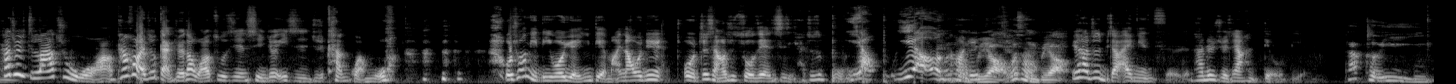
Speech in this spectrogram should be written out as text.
他就一直拉住我啊！他后来就感觉到我要做这件事情，就一直就是看管我。我说：“你离我远一点嘛！”然后我就我就想要去做这件事情，他就是不要不要，为什么不要？为什么不要？因为他就是比较爱面子的人，他就觉得这样很丢脸。他可以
